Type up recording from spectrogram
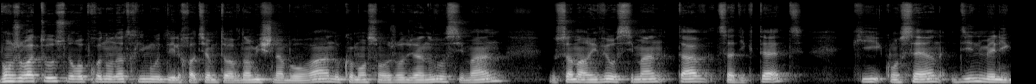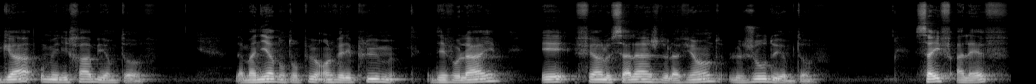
Bonjour à tous, nous reprenons notre limoud d'Ilchot Yom Tov dans Mishnah Bora. Nous commençons aujourd'hui un nouveau siman. Nous sommes arrivés au siman Tav Tzadik Tet qui concerne Din Meliga ou Melicha Biyom Tov. La manière dont on peut enlever les plumes des volailles et faire le salage de la viande le jour de Yom Tov. Saif Aleph,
